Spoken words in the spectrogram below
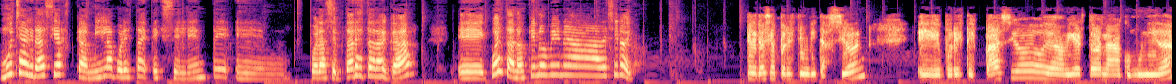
Muchas gracias, Camila, por esta excelente, eh, por aceptar estar acá. Eh, cuéntanos, ¿qué nos viene a decir hoy? Muchas gracias por esta invitación, eh, por este espacio abierto a la comunidad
